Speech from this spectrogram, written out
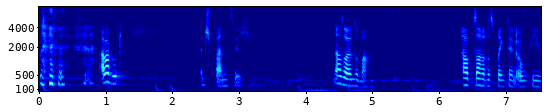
aber gut. Entspannt sich. Na, sollen sie machen. Hauptsache, das bringt denen irgendwie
